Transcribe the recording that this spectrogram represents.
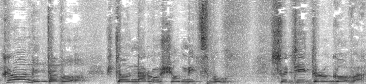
кроме того, что он нарушил мицву, судить другого,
